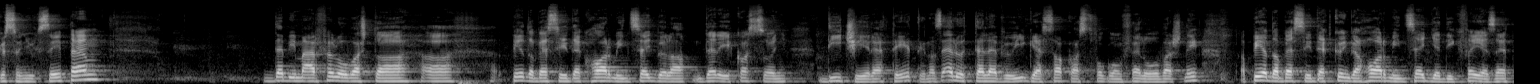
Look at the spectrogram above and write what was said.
Köszönjük szépen. Debi már felolvasta a példabeszédek 31-ből a derékasszony dicséretét. Én az előtte levő ige szakaszt fogom felolvasni. A példabeszédek könyve 31. fejezet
